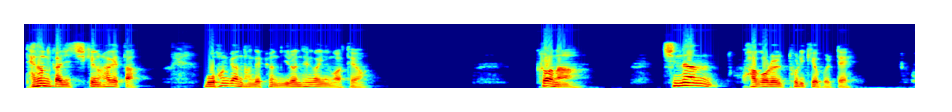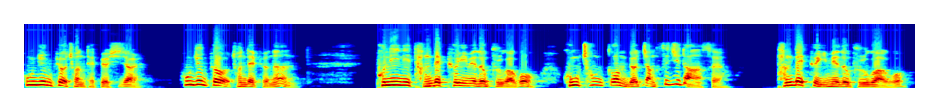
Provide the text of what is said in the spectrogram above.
대선까지 직행을 하겠다. 뭐 황교안 당대표는 이런 생각인 것 같아요. 그러나 지난 과거를 돌이켜 볼 때 홍준표 전 대표 시절 홍준표 전 대표는 본인이 당대표임에도 불구하고 공천권 몇 장 쓰지도 않았어요. 당대표임에도 불구하고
